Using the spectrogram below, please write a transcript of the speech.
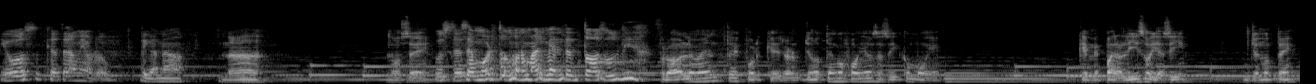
¿Y vos qué te da miedo, bro? Diga nada. Nada. No sé. Usted se ha muerto normalmente en todas sus vidas. Probablemente porque yo yo no tengo fobias así como que me paralizo y así. Yo no tengo.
